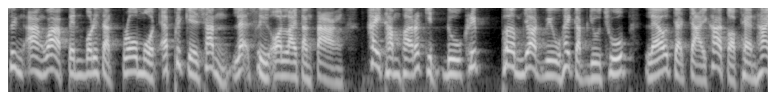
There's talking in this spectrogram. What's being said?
ซึ่งอ้างว่าเป็นบริษัทโปรโมทแอปพลิเคชัน และสื่อออนไลน์ต่างๆ ให้ทำภารกิจดูคลิป เพิ่มยอดวิวให้กับ YouTube แล้วจะจ่ายค่าตอบแทนให้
